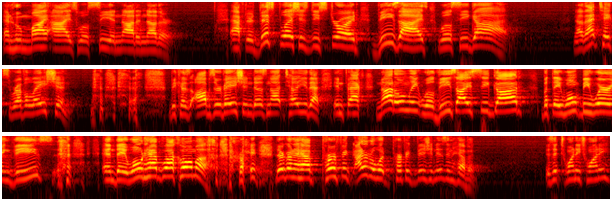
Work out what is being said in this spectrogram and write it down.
and whom my eyes will see, and not another. After this flesh is destroyed, these eyes will see God. Now that takes revelation. because observation does not tell you that. In fact, not only will these eyes see God, but they won't be wearing these and they won't have glaucoma, right? They're going to have perfect, I don't know what perfect vision is in heaven. Is it 2020?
